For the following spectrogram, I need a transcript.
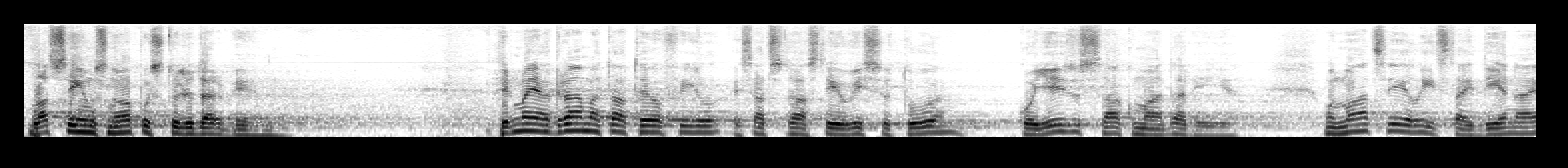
Lasījums no apakstuļu darbiem. Pirmajā grāmatā Teofīla es atstāstīju visu to, ko Jēzus sākumā darīja, un mācīja līdz tai dienai,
